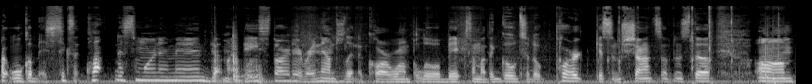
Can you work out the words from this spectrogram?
I woke up at six o'clock this morning, man. Got my day started. Right now, I'm just letting the car rump a little bit because I'm about to go to the park, get some shots up and stuff. Um,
